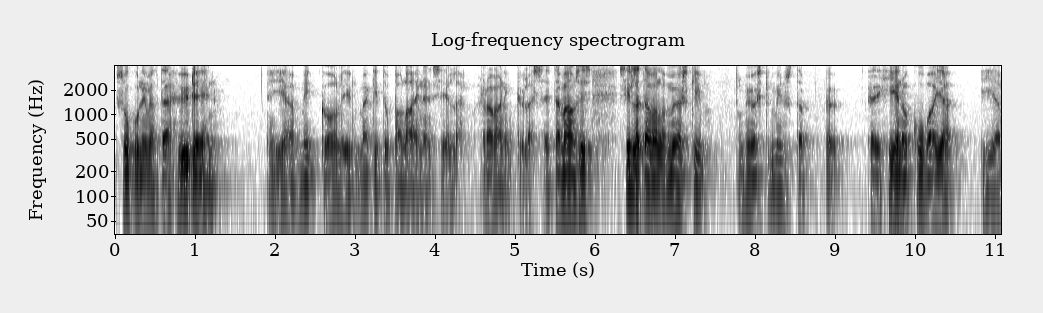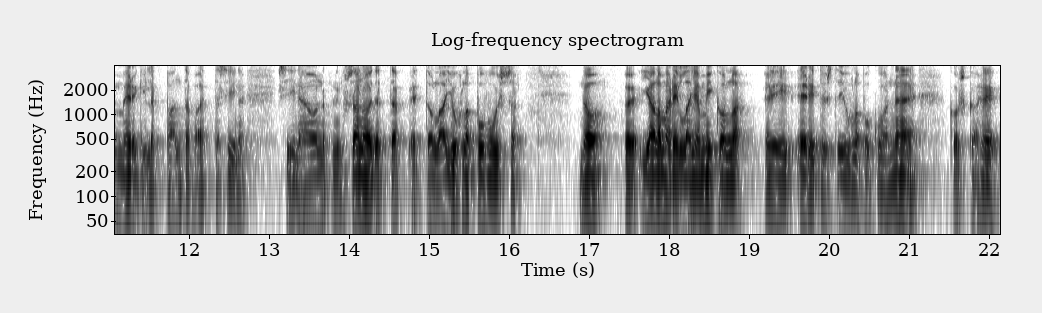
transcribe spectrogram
sukunimeltään Hydeen ja Mikko oli mäkitupalainen siellä Ravanin kylässä. Ja tämä on siis sillä tavalla myöskin, myöskin minusta hieno kuva ja, ja merkille pantava, että siinä, siinä on, niin kuin sanoit, että, että ollaan juhlapuvuissa. No, Jalmarilla ja Mikolla ei erityistä juhlapukua näe, koska he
